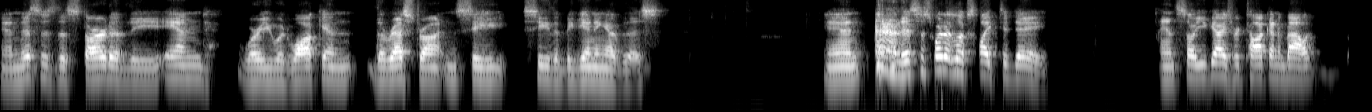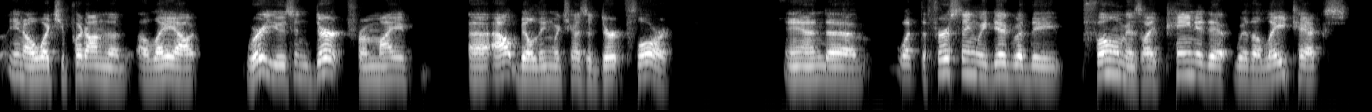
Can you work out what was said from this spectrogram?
this is the start of the end where you would walk in the restaurant and see, see the beginning of this. And this is what it looks like today. And so you guys were talking about you know what you put on the layout we're using dirt from my uh, outbuilding which has a dirt floor. And uh, what the first thing we did with the foam is i painted it with a latex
